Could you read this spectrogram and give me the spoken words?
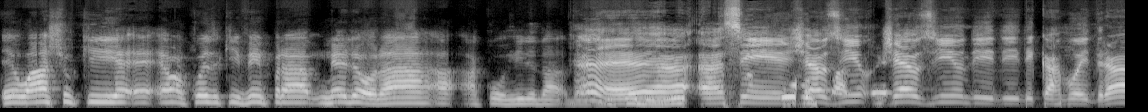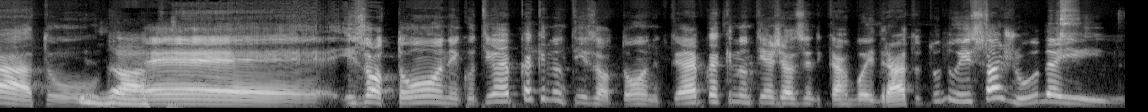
Eu acho que é, é uma coisa que vem para melhorar a, a, corrida da. da é, assim, gelzinho, gelzinho de, de, de carboidrato, é, isotônico. Tinha época que não tinha isotônico, tinha época que não tinha gelzinho de carboidrato. Tudo isso ajuda e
